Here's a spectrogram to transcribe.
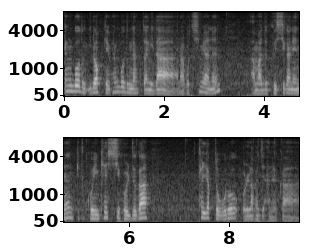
횡보등 이렇게 횡보등락장이다 라고 치면은 아마도 그 시간에는 비트코인 캐시 골드가 탄력적으로 올라가지 않을까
